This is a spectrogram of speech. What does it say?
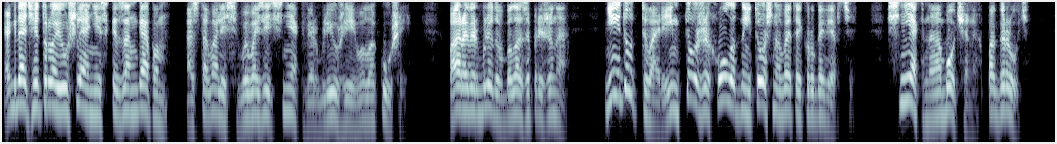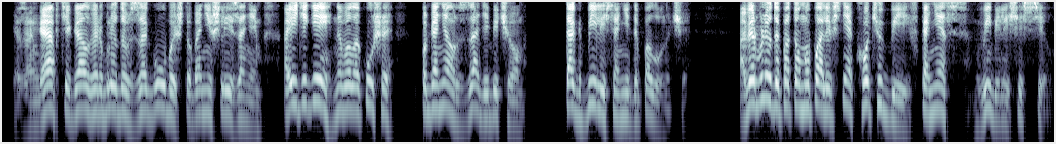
Когда четрое ушли, они с Казангапом оставались вывозить снег верблюжьей волокушей. Пара верблюдов была запряжена. Не идут твари, им тоже холодно и тошно в этой круговерте. Снег на обочинах, по грудь. Казангап тягал верблюдов за губы, чтобы они шли за ним, а Идигей на волокуше погонял сзади бичом. Так бились они до полуночи. А верблюды потом упали в снег, хоть убей, в конец выбились из сил.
